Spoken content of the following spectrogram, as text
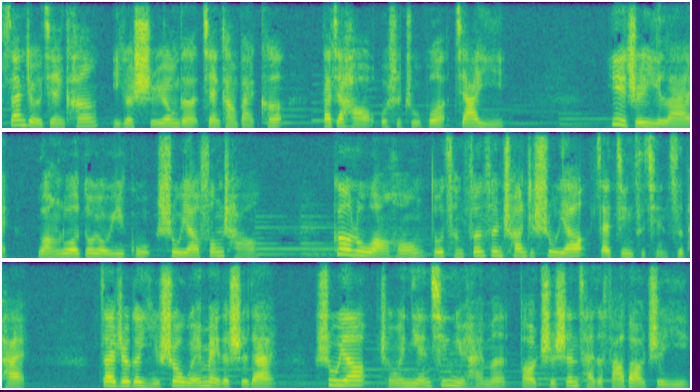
三九健康，一个实用的健康百科。大家好，我是主播佳怡。一直以来，网络都有一股束腰风潮，各路网红都曾纷纷穿着束腰在镜子前自拍。在这个以瘦为美的时代，束腰成为年轻女孩们保持身材的法宝之一。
